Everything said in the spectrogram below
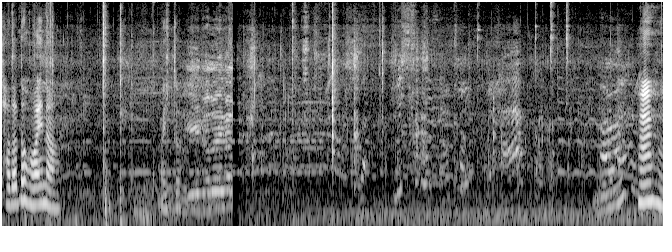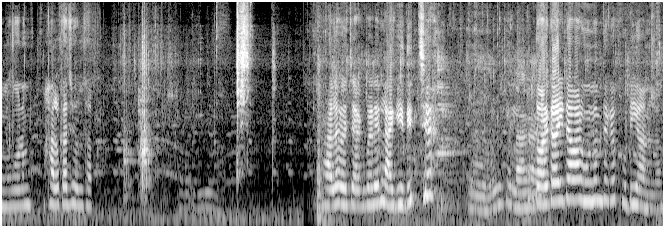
ছাতা তো হয় না। ওই তো। হুম হুম ওরম হালকা ঝোল থাক। ভালো হয়েছে একবারে লাগিয়ে দিচ্ছে। হ্যাঁ তরকারিটা আবার উনুন থেকে ফুটিয়ে আনলাম।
